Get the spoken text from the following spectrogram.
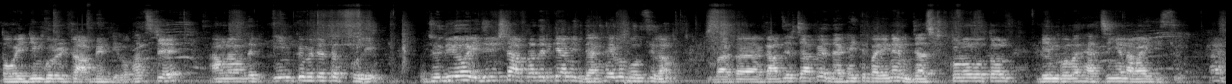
তো ওই ডিমগুলো একটু আপডেট দিব। ফার্স্টে আমরা আমাদের ইনকিউবেটরটা খুলি। যদিও এই জিনিসটা আপনাদেরকে আমি দেখাইবো বলছিলাম বাট কাজের চাপে দেখাইতে পারি না আমি জাস্ট কোনো মতন ডিমগুলো হ্যাচিং এ নামাই দিচ্ছি হ্যাঁ।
